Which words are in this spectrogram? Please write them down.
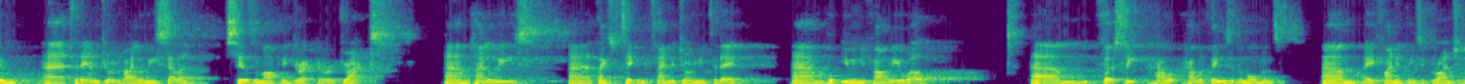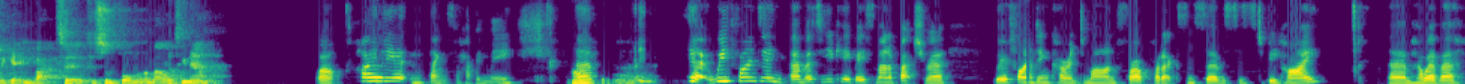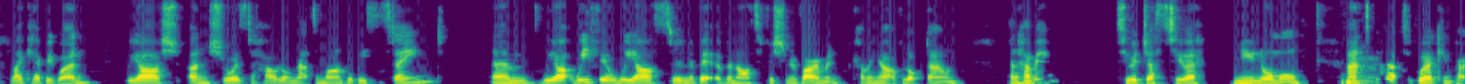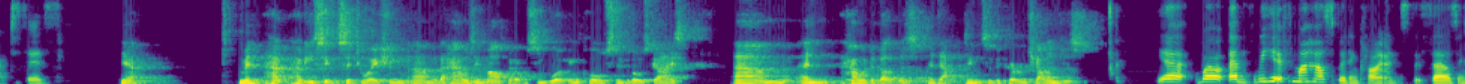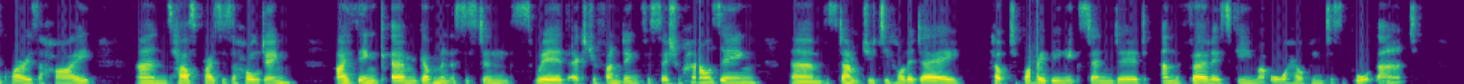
welcome. Uh, today I'm joined by Louise Sellar, Sales and Marketing Director of Draks. Um, hi, Louise. Uh, thanks for taking the time to join me today. Um, I hope you and your family are well. Um, firstly, how, how are things at the moment? Um, are you finding things are gradually getting back to, to some form of normality now? Well, hi, Elliott, and thanks for having me. Oh. Um, yeah, we're finding, um, as a UK based manufacturer, we're finding current demand for our products and services to be high. Um, however, like everyone, we are sh- unsure as to how long that demand will be sustained. Um, we are we feel we are still in a bit of an artificial environment coming out of lockdown and having to adjust to a new normal yeah. and adapted working practices. Yeah. I mean, how, how do you see the situation um, with the housing market? Obviously, working closely with those guys, um, and how are developers adapting to the current challenges? Yeah, well, um, we hear from our house building clients that sales inquiries are high and house prices are holding. I think um, government assistance with extra funding for social housing, um, the stamp duty holiday, help to buy being extended, and the furlough scheme are all helping to support that.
